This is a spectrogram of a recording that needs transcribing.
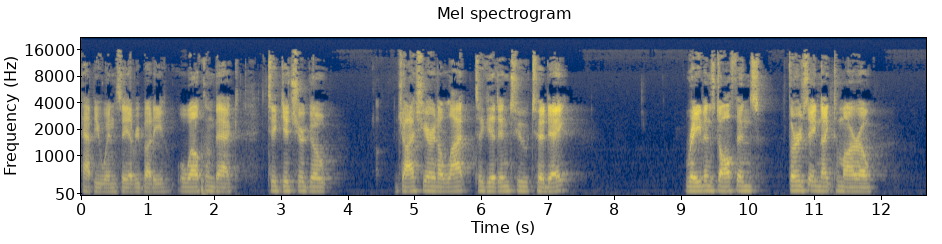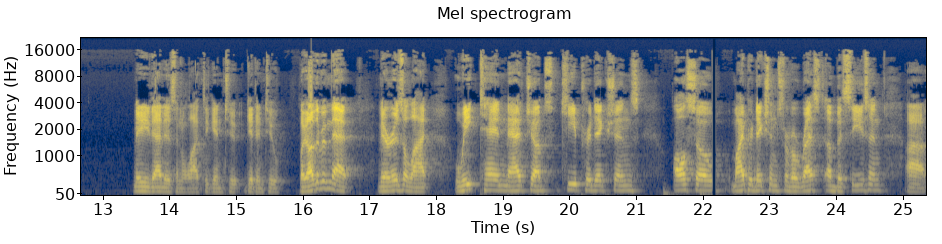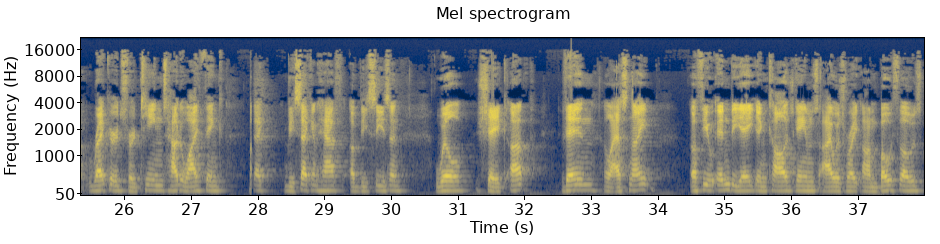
Happy Wednesday, everybody. Welcome back to Get Your Goat. Josh here, and a lot to get into today. Ravens, Dolphins, Thursday night tomorrow. Maybe that isn't a lot to get into, get into. But other than that, there is a lot. Week 10 matchups, key predictions, also my predictions for the rest of the season, uh, records for teams. How do I think the second half of the season will shake up? Then last night, a few NBA and college games. I was right on both those.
